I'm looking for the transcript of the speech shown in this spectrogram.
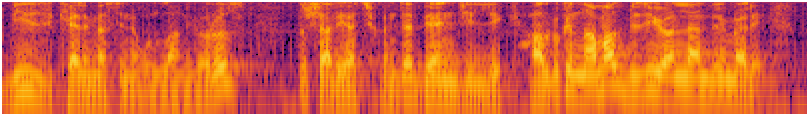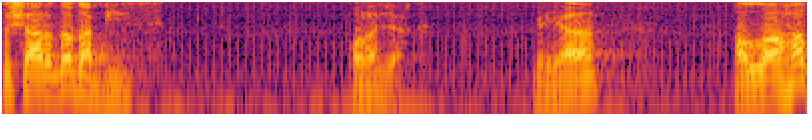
biz kelimesini kullanıyoruz. Dışarıya çıkınca bencillik. Halbuki namaz bizi yönlendirmeli. Dışarıda da biz olacak. Veya Allah'a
